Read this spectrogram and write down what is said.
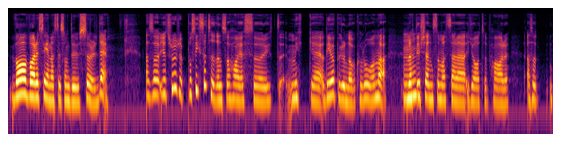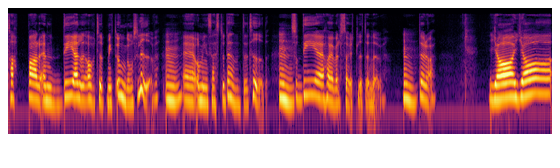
Vad var det senaste som du sörjde? Alltså, jag tror att på sista tiden så har jag sörjt mycket och det var på grund av corona. Men Mm. att det känns som att så här, jag typ har alltså, tappar en del av typ mitt ungdomsliv Mm. eh, och min så här, studenttid. Mm. Så det har jag väl sörjt lite nu. Mm. Du då? Ja, jag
